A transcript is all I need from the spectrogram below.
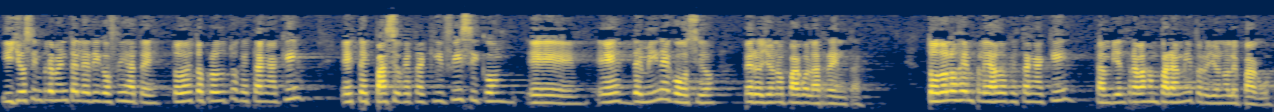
Y yo simplemente le digo, fíjate, todos estos productos que están aquí, este espacio que está aquí físico eh, es de mi negocio, pero yo no pago la renta. Todos los empleados que están aquí también trabajan para mí, pero yo no le pago.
